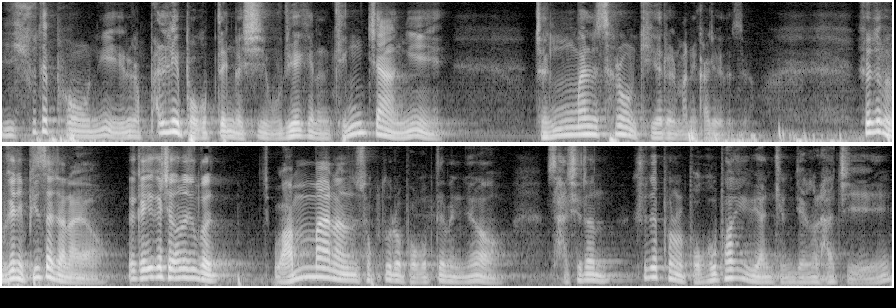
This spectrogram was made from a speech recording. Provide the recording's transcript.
이 휴대폰이 이렇게 빨리 보급된 것이 우리에게는 굉장히 정말 새로운 기회를 많이 가지게 됐어요. 휴대폰 굉장히 비싸잖아요. 그러니까 이것이 어느 정도 완만한 속도로 보급되면요. 사실은 휴대폰을 보급하기 위한 경쟁을 하지.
